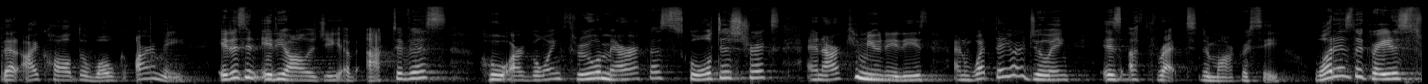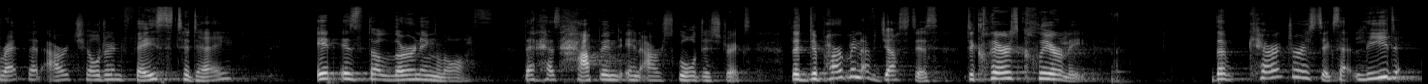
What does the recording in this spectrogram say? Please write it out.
that I call the woke army. It is an ideology of activists who are going through America's school districts and our communities, and what they are doing is a threat to democracy. What is the greatest threat that our children face today? It is the learning loss that has happened in our school districts. The Department of Justice declares clearly The characteristics that lead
